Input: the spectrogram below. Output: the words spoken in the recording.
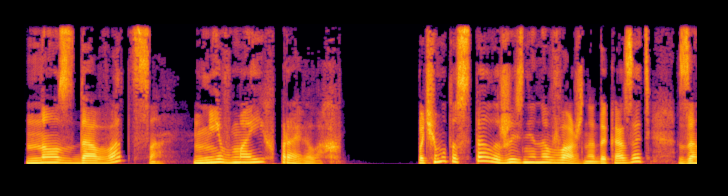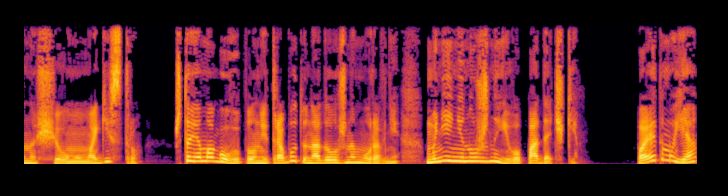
Но сдаваться не в моих правилах. Почему-то стало жизненно важно доказать заносчивому магистру, что я могу выполнить работу на должном уровне, мне не нужны его подачки. Поэтому я,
